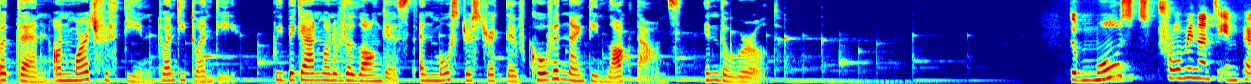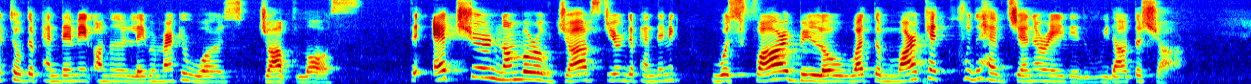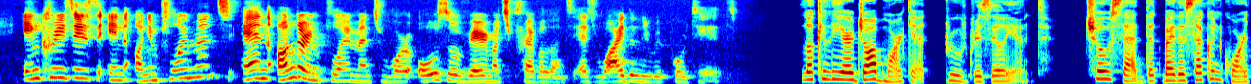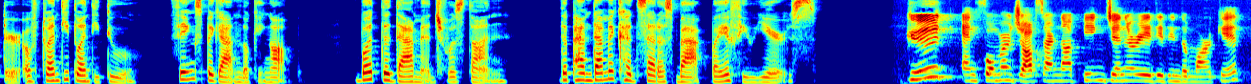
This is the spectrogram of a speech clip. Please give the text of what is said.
But then, on March 15, 2020, we began one of the longest and most restrictive COVID 19 lockdowns in the world. The most prominent impact of the pandemic on the labor market was job loss. The actual number of jobs during the pandemic was far below what the market could have generated without the shock. Increases in unemployment and underemployment were also very much prevalent, as widely reported. Luckily, our job market proved resilient. Cho said that by the second quarter of 2022, things began looking up. But the damage was done. The pandemic had set us back by a few years. Good and former jobs are not being generated in the market,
